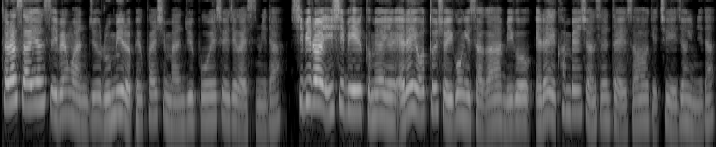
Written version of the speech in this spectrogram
테라사이언스 200만 주, 루미르 180만 주 보혜 수혜제가 있습니다. 11월 22일 금요일 LA 오토쇼 2024가 미국 LA 컨벤션 센터에서 개최 예정입니다.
